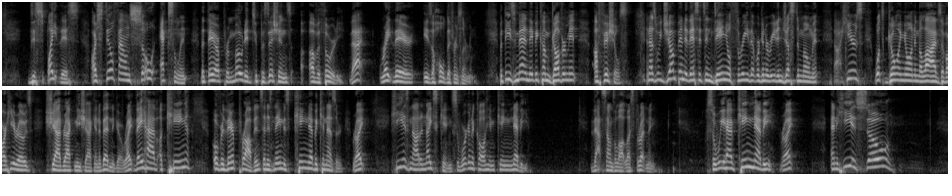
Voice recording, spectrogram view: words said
despite this, are still found so excellent that they are promoted to positions of authority. That right there is a whole different sermon. But these men, they become government officials. And as we jump into this, it's in Daniel 3 that we're going to read in just a moment. Uh, here's what's going on in the lives of our heroes, Shadrach, Meshach, and Abednego, right? They have a king over their province, and his name is King Nebuchadnezzar, right? He is not a nice king, so we're going to call him King Nebi. That sounds a lot less threatening. So we have King Nebi, right? And he is so,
